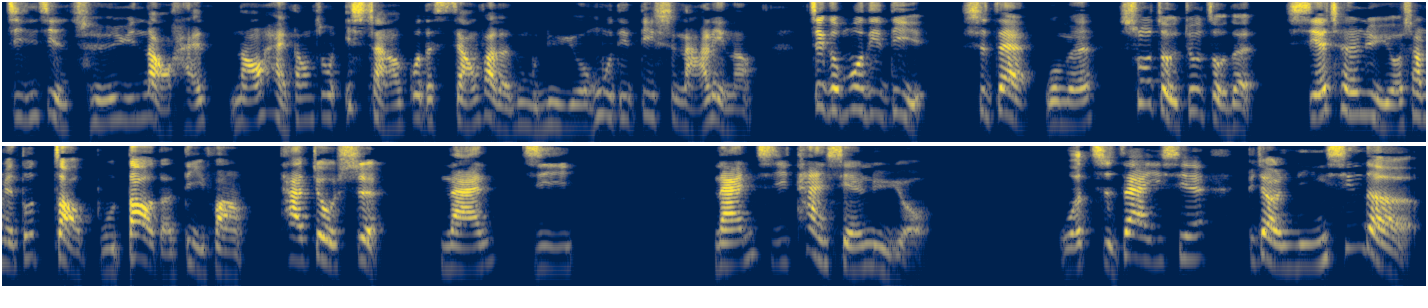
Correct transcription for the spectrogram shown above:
仅仅存于脑海脑海当中一闪而过的想法的旅游目的地是哪里呢？这个目的地是在我们说走就走的携程旅游上面都找不到的地方，它就是南极，南极探险旅游。我只在一些比较零星的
